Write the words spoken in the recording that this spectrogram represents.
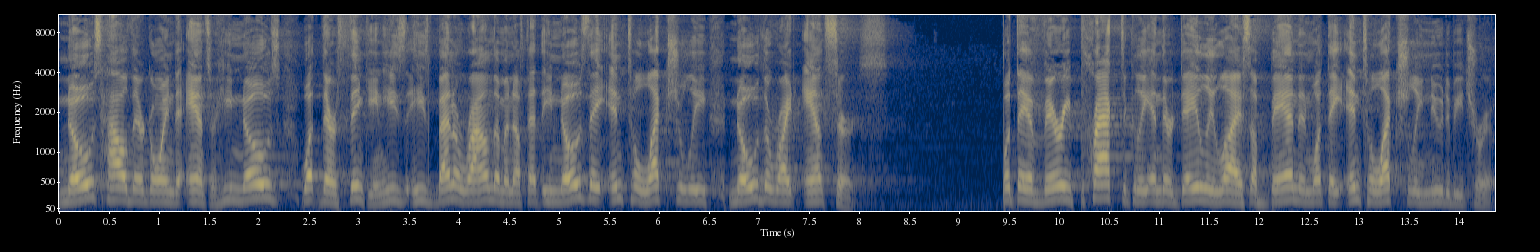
knows how they're going to answer. He knows what they're thinking. He's, he's been around them enough that he knows they intellectually know the right answers. But they have very practically in their daily lives abandoned what they intellectually knew to be true.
